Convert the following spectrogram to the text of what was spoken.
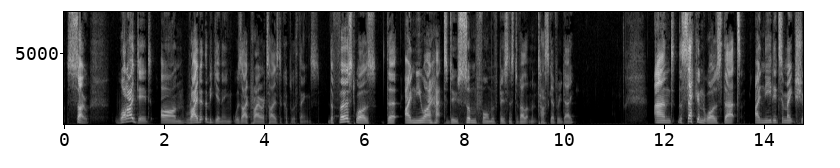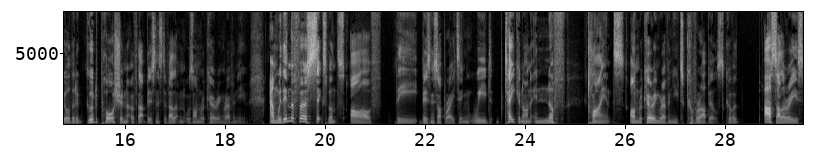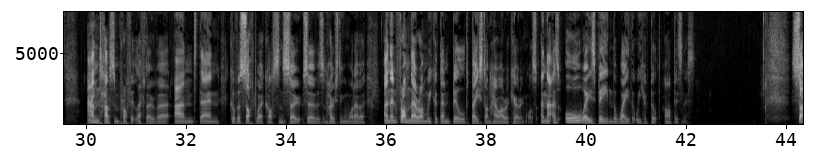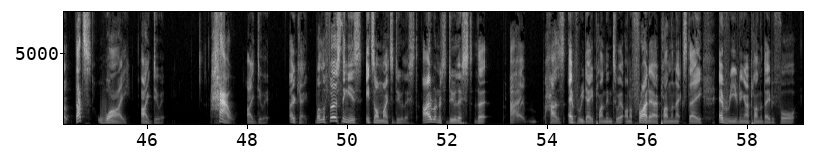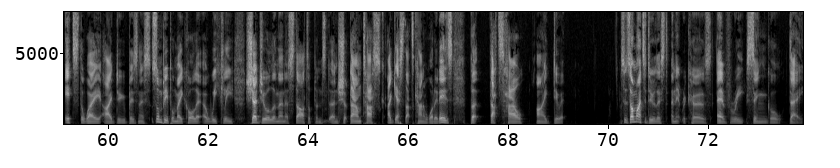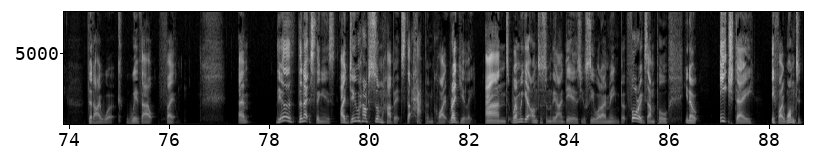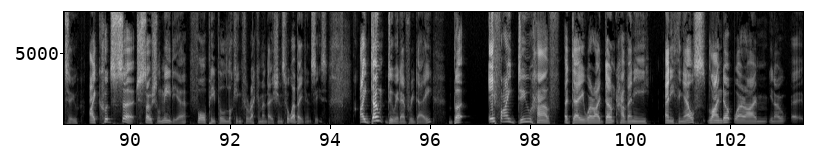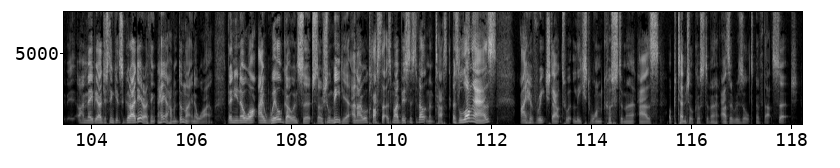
So what I did on right at the beginning was I prioritized a couple of things. The first was that I knew I had to do some form of business development task every day. And the second was that I needed to make sure that a good portion of that business development was on recurring revenue. And within the first six months of the business operating, we'd taken on enough clients on recurring revenue to cover our bills, to cover our salaries and have some profit left over and then cover software costs and so servers and hosting and whatever. And then from there on we could then build based on how our recurring was. And that has always been the way that we have built our business. So that's why i do it. How i do it. Okay well the first thing is it's on my to-do list. I run a to-do list that has every day planned into it. On a Friday, I plan the next day. Every evening, I plan the day before. It's the way I do business. Some people may call it a weekly schedule and then a startup and, and shut down task. I guess that's kind of what it is, but that's how I do it. So it's on my to do list and it recurs every single day that I work without fail. Um, the other, the next thing is I do have some habits that happen quite regularly. And when we get onto some of the ideas, you'll see what I mean. But for example, you know, each day, if I wanted to, I could search social media for people looking for recommendations for web agencies. I don't do it every day, but if I do have a day where I don't have any anything else lined up where I'm, you know, uh, I maybe I just think it's a good idea. I think, hey, I haven't done that in a while. Then you know what? I will go and search social media and I will class that as my business development task. As long as I have reached out to at least one customer as a potential customer as a result of that search.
